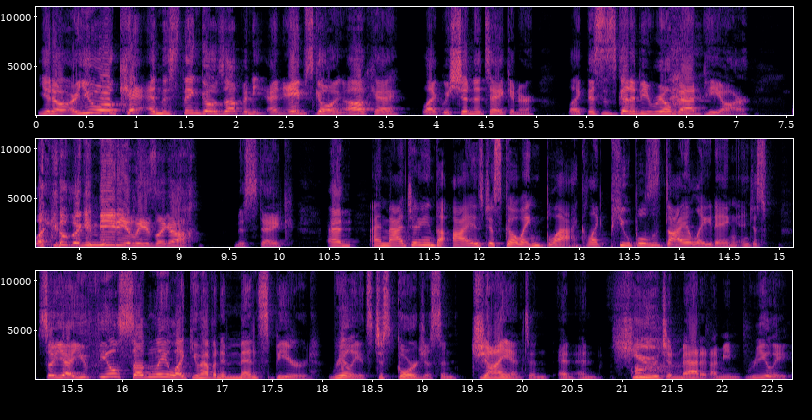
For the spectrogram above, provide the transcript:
you know, are you okay?" And this thing goes up, and he, and Ape's going, "Okay, like we shouldn't have taken her. Like this is going to be real bad PR." Like like immediately he's like, "Ah, mistake." And I'm imagining the eyes just going black, like pupils dilating, and just so yeah, you feel suddenly like you have an immense beard. Really, it's just gorgeous and giant and and and huge and matted. I mean, really,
